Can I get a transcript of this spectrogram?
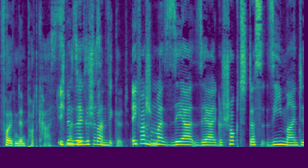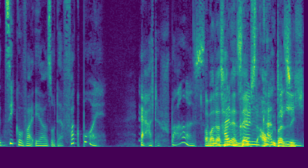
folgenden Podcasts. Ich bin mal sehr sehen, wie sich das gespannt. entwickelt. Ich war schon mal sehr, sehr geschockt, dass sie meinte, Zico war eher so der Fuckboy. Er hatte Spaß. Aber das hat er selbst Köln auch über ihn. sich,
